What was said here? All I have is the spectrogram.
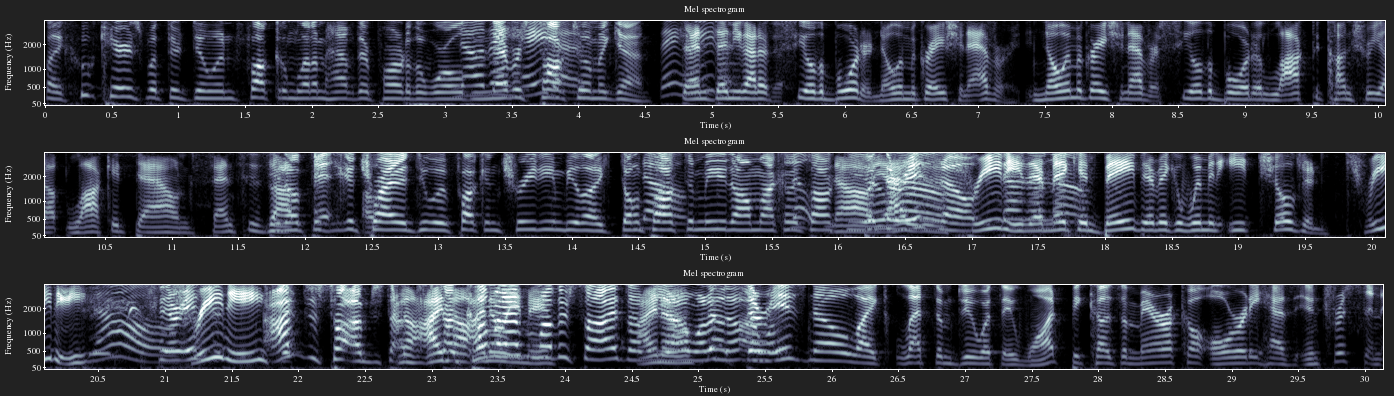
Like who cares what they're doing? Fuck them. Let them have their part of the world. No, never talk us. to them again. They Then, hate then you got to seal the border. No immigration ever. No immigration ever. Seal the border. Lock the country up. Lock it down. Fences You up. don't think you could eh, oh. try to do a fucking treaty and be like, "Don't No. talk to me. No, I'm not going to talk No, to you." yeah, there it's is no- treaty. No, no, they're no. making babe. They're making women eat children. Treaty. No. There is- treaty. I'm just talking. I'm just. I'm, No, just, I know- I'm I coming know out from other sides. I'm, I you know. want No, know. I want- is no like let them do what they want because America already has interests in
